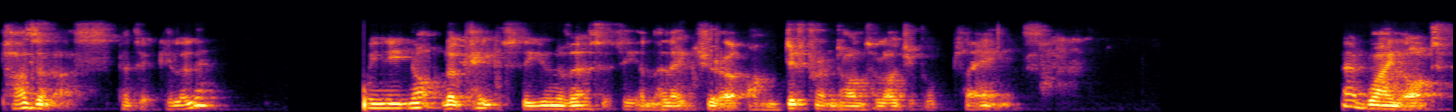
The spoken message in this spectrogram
puzzle us particularly. We need not locate the university and the lecturer on different ontological planes. And why not?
